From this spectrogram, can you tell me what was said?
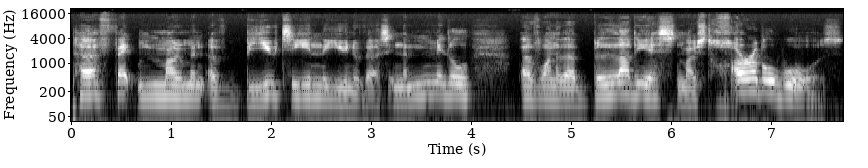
perfect moment of beauty in the universe, in the middle of one of the bloodiest, most horrible wars,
